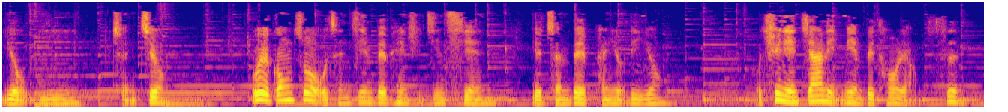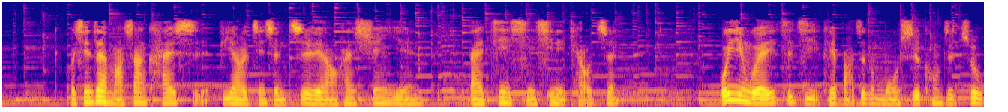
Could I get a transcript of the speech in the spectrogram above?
友谊、成就。为了工作，我曾经被骗取金钱，也曾被朋友利用。我去年家里面被偷两次。我现在马上开始必要的精神治疗和宣言，来进行心理调整。我以为自己可以把这个模式控制住，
